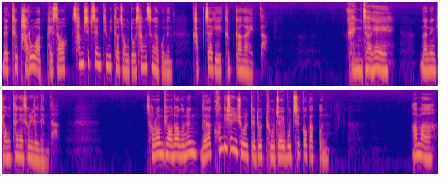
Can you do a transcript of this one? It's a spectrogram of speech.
네트 바로 앞에서 30cm 정도 상승하고는 갑자기 급강하했다. 굉장해. 나는 경탄의 소리를 낸다. 저런 변화구는 내가 컨디션이 좋을 때도 도저히 못 칠 것 같군. 아마.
